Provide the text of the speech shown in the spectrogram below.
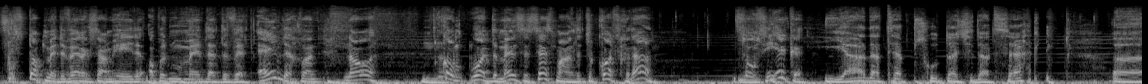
stop met de werkzaamheden op het moment dat de wet eindigt. Want nou, kom, wordt de mensen zes maanden tekort gedaan. Zo zie ik het. Ja, dat is goed dat je dat zegt. Eh,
